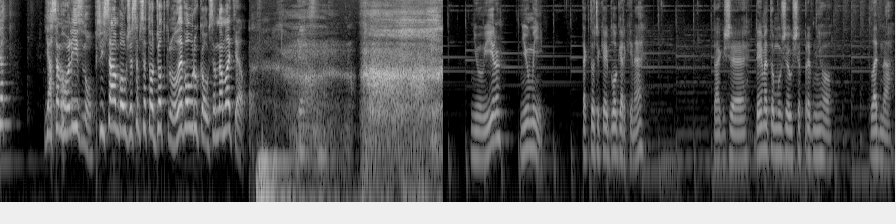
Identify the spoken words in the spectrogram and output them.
Já, já jsem ho líznul. Přísám bohu, že jsem se to dotknul. Levou rukou jsem tam letěl. New Year, New Me. Tak to říkají blogerky, ne? Takže dejme tomu, že už je 1. ledna.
